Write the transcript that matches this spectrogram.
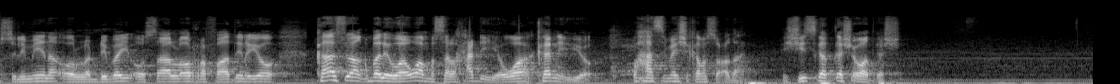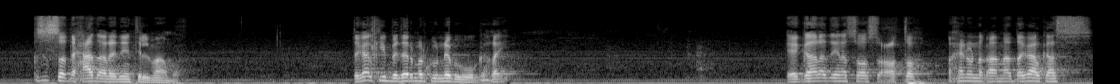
muslimiina oo la dhibay oo saa loo rafaadinayo kaasuu aqbali waa waa maslaxad iyo waa kan iyo waxaasi meesha kama socdaan. Heshiiskaad gasha waad gasha qiso saddexaad aan idiin tilmaamo. Dagaalkii beder markuu nebigu galay ee gaaladiina soo socoto waxaynu naqaanaa dagaalkaas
